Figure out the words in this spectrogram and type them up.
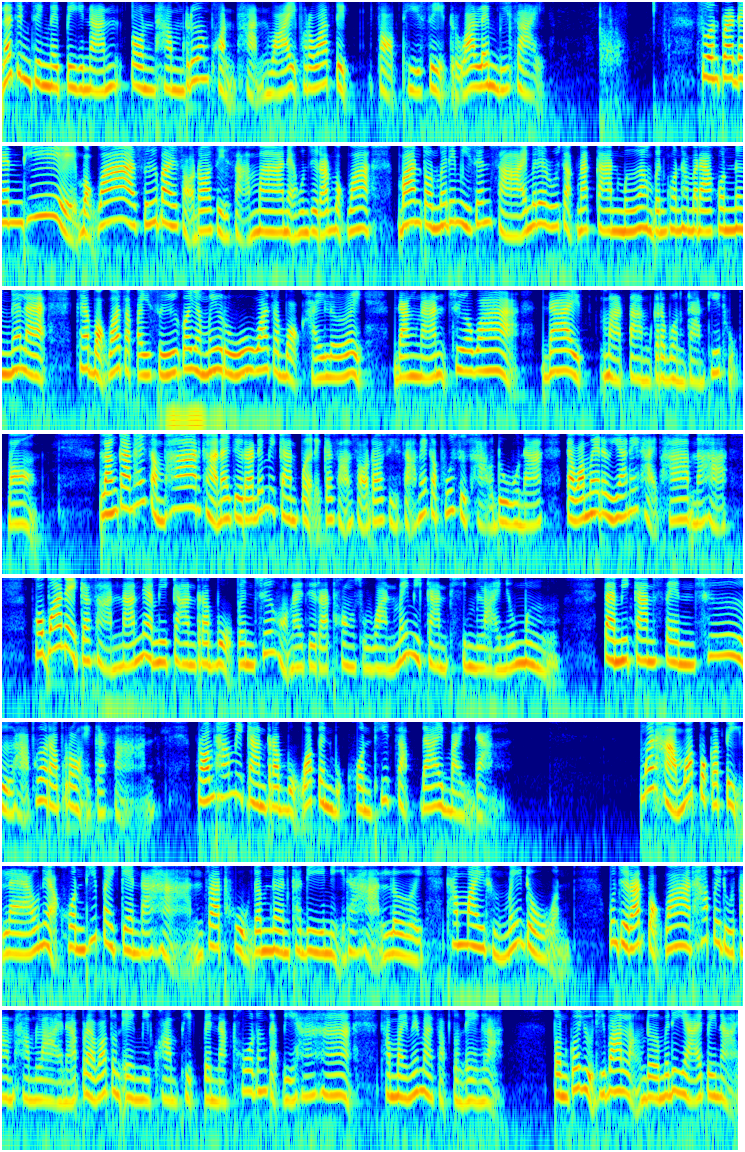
และจริง ๆ ในปีนั้นตนทำเรื่องผ่อนผันไว้ เพราะว่าติดสอบทีสิทธ์หรือว่าเล่มวิจัย ส่วนประเด็นที่บอกว่าซื้อใบสอดอสีสามมาเนี่ยคุณจิรัตบอกว่าบ้านตนไม่ได้มีเส้นสายไม่ได้รู้จักนักการเมือง เป็นคนธรรมดาคนหนึ่งนี่แหละ แค่บอกว่าจะไปซื้อก็ยังไม่รู้ว่าจะบอกใครเลย ดังนั้นเชื่อว่าได้มาตามกระบวนการที่ถูกต้องหลังการให้สัมภาษณ์ค่ะนายจิรัตได้มีการเปิดเอกสารสอดอสีสามให้กับผู้สื่อข่าวดูนะ แต่ว่าไม่อนุญาตให้ถ่ายภาพนะคะ พบว่าในเอกสารนั้นเนี่ยมีการระบุเป็นชื่อของนายจิรัตทองสุวรรณไม่มีการพิมพ์ลายนิ้วมือ แต่มีการเซ็นชื่อค่ะเพื่อรับรองเอกสาร พร้อมทั้งมีการระบุว่าเป็นบุคคลที่จับได้ใบดำเมื่อถามว่าปกติแล้วเนี่ยคนที่ไปเกณฑ์ทหารจะถูกดำเนินคดีหนีทหารเลยทำไมถึงไม่โดน คุณจิรัฏฐ์บอกว่าถ้าไปดูตามไทม์ไลน์นะ แปลว่าตนเองมีความผิดเป็นนักโทษตั้งแต่ปี 55ทำไมไม่มาจับตนเองล่ะ ตนก็อยู่ที่บ้านหลังเดิมไม่ได้ย้ายไปไหน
